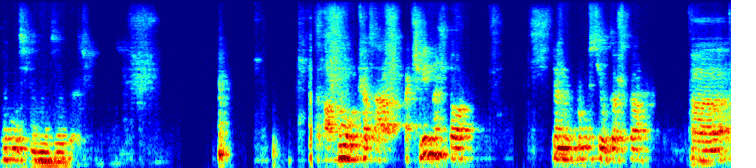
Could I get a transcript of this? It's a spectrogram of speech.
вынесенная задача. А, ну, сейчас а, очевидно, что я пропустил то, что э,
